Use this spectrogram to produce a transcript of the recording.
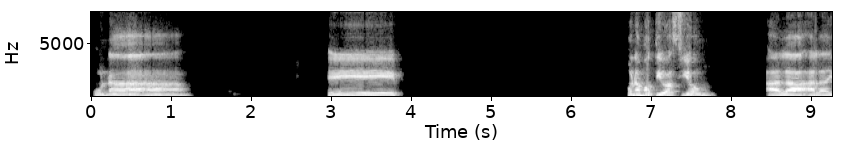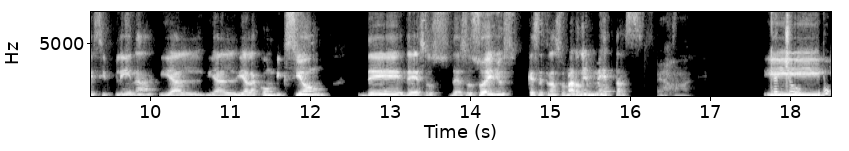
una, eh, una motivación a la, a la disciplina y, al, y, al, y, a la convicción de, de, esos, de esos sueños que se transformaron en metas. Ajá. Y, ¿vos,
